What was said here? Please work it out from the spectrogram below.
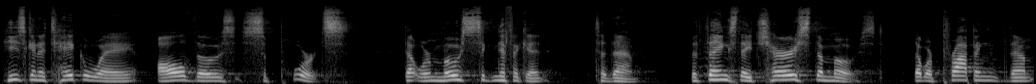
He's going to take away all those supports that were most significant to them, the things they cherished the most, that were propping them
